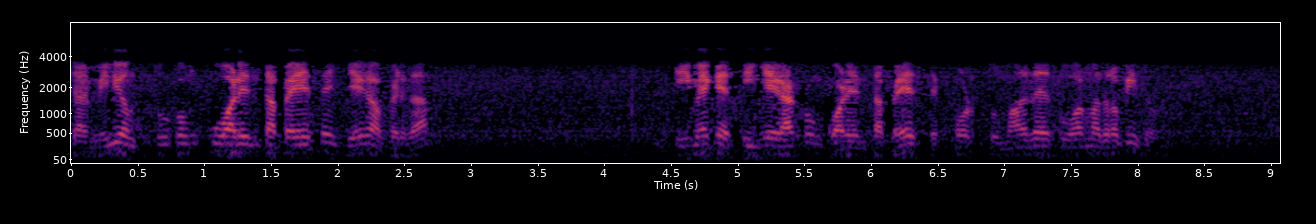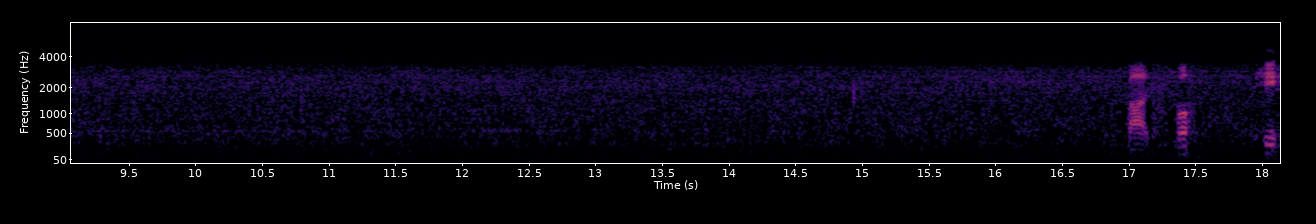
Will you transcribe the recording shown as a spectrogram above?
Charmeleon, tú con 40 PS llegas, ¿verdad? Dime que sí llegas con 40 PS, por tu madre de tu alma te lo pido. Vale, oh, sí.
